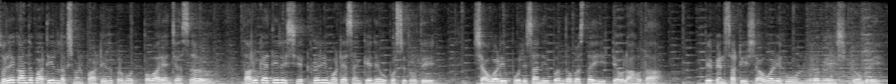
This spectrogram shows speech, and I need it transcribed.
सूर्यकांत पाटील लक्ष्मण पाटील प्रमोद पवार यांच्यासह तालुक्यातील शेतकरी मोठ्या संख्येने उपस्थित होते. शाहवाडी पोलिसांनी बंदोबस्तही ठेवला होता. बेपेनसाठी शाहवाडीहून रमेश डोंगरे.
